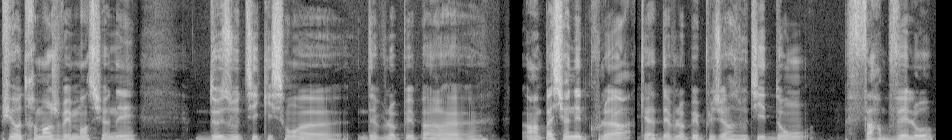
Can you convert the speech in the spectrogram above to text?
Puis autrement, je vais mentionner deux outils qui sont euh, développés par euh, un passionné de couleurs qui a développé plusieurs outils, dont Farb Vélo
